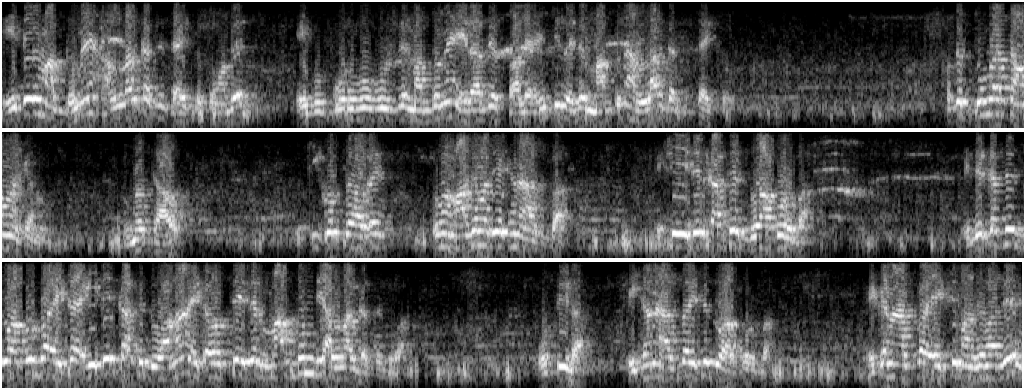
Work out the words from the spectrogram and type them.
এদের মাধ্যমে আল্লাহর কাছে চাইতো তোমাদের। এই পূর্বপুরুষদের মাধ্যমে এরা যে সালেহীন ছিল, এদের মাধ্যমে আল্লাহর কাছে চাইতো। অর্থাৎ তোমরা চাও না কেন? তোমরা চাও? কি করতে হবে? তোমার মাঝে মাঝে এখানে আসবা। এসে এদের কাছে দোয়া করবা। এদের কাছে দোয়া করবা, এটা এদের কাছে দোয়া না, এটা হচ্ছে এদের মাধ্যম দিয়ে আল্লাহর কাছে দোয়া। অতিরা এখানে আসবা, এসে দোয়া করবা। এখানে আসবা, এসে মাঝে মাঝে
